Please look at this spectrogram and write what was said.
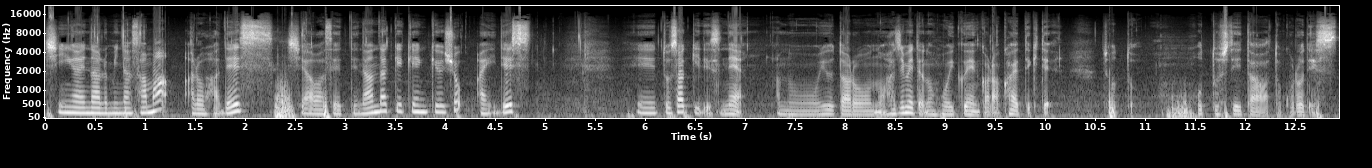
親愛なる皆様、アロハです。幸せってなんだっけ研究所、愛です。えっ、と、さっきですね、あの、ゆうたろうの初めての保育園から帰ってきて、ちょっとほっとしていたところです。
